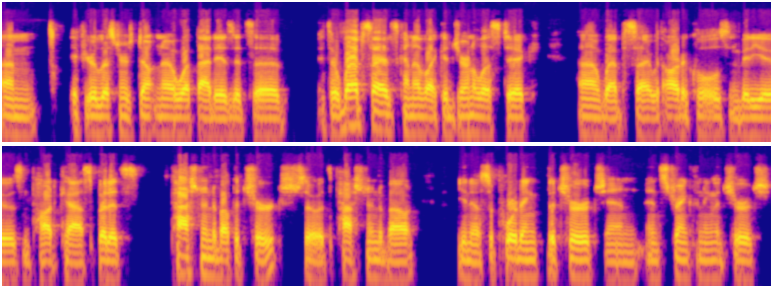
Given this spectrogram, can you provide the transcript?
um, if your listeners don't know what that is, it's a it's a website. It's kind of like a journalistic uh, website with articles and videos and podcasts, but it's passionate about the church. So it's passionate about you know supporting the church and and strengthening the church,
